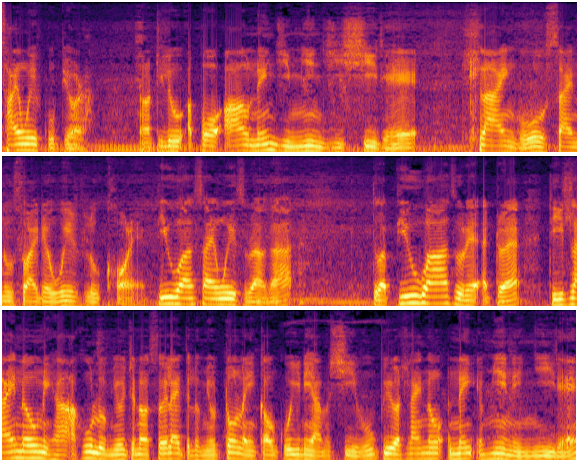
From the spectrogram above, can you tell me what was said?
sine wave ကိုပြောတာเนาะဒီလိုအပေါ်အောင်နှင်းကြီးမြင့်ကြီးရှိတဲ့လှိုင်းကို sinusoidal wave လို့ခေါ်တယ် pure sine wave ဆိုတာကသူက pure ဆိုတဲ့အတွက်ဒီလှိုင်းနှုံးတွေဟာအခုလိုမျိုးကျွန်တော်ဆွဲလိုက်တယ်လို့မျိုးတွန်းလိန်ကောက်ကွေးနေရမရှိဘူးပြီးတော့လှိုင်းနှုံးအနှိမ့်အမြင့်နေညီတယ်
